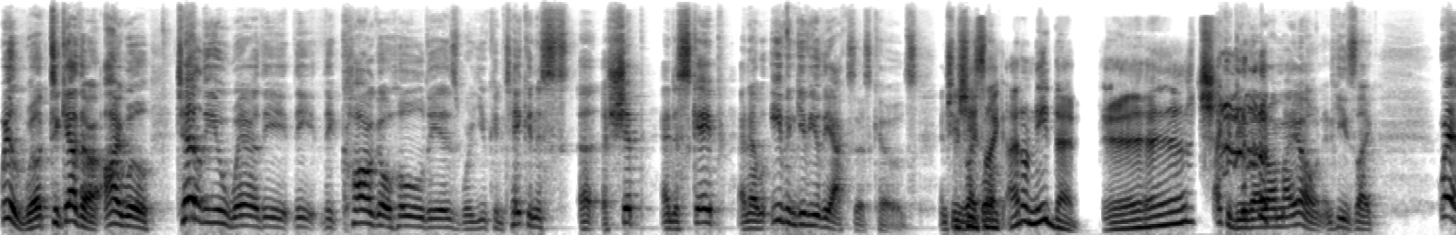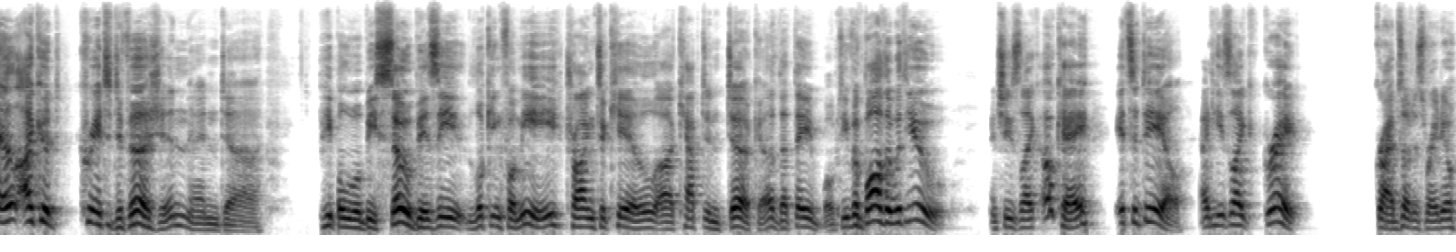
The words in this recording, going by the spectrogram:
we'll work together. I will tell you where the the the cargo hold is, where you can take an, a, a ship and escape, and I will even give you the access codes." And she's, she's, like, like, "Well, I don't need that, bitch. I could do that on my own. And he's like, Well, I could create a diversion, and uh, people will be so busy looking for me, trying to kill uh, Captain Durka, that they won't even bother with you. And she's like, Okay, it's a deal. And he's like, Great. Grabs out his radio.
